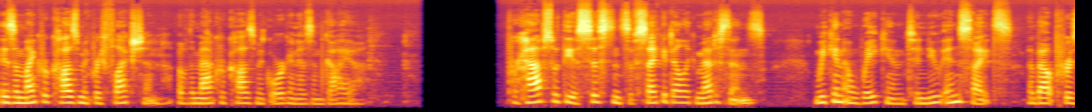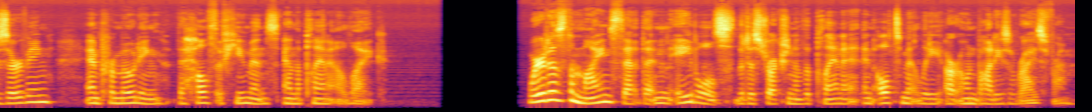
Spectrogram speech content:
is a microcosmic reflection of the macrocosmic organism Gaia. Perhaps with the assistance of psychedelic medicines, we can awaken to new insights about preserving and promoting the health of humans and the planet alike. Where does the mindset that enables the destruction of the planet and ultimately our own bodies arise from?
